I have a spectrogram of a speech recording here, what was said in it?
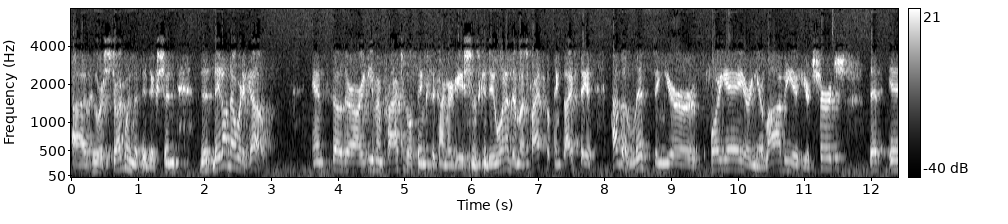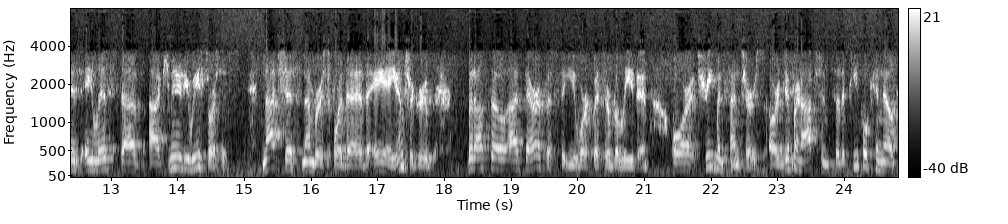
uh, who are struggling with addiction. They don't know where to go. And so there are even practical things that congregations can do. One of the most practical things I say is have a list in your foyer or in your lobby of your church that is a list of uh, community resources, not just numbers for the, the AA intergroup, but also uh, therapists that you work with or believe in, or treatment centers, or different options so that people can know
